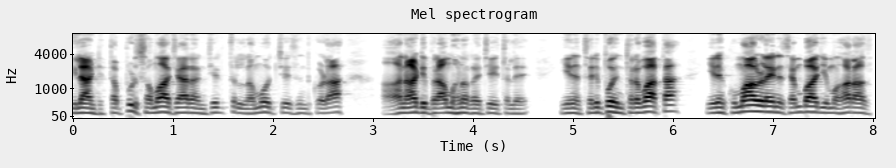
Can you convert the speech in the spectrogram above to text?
ఇలాంటి తప్పుడు సమాచారాన్ని చరిత్రలు నమోదు చేసింది కూడా ఆనాటి బ్రాహ్మణ రచయితలే. ఈయన చనిపోయిన తర్వాత ఈయన కుమారుడైన సంభాజీ మహారాజ్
